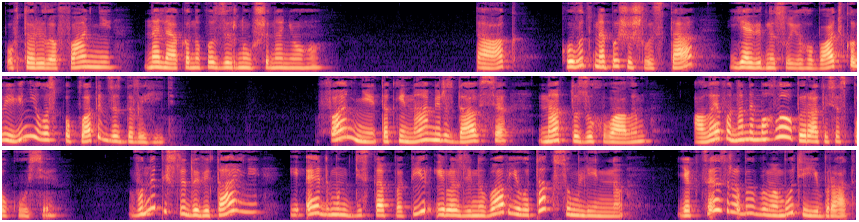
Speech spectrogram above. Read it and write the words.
повторила Фанні, налякано позирнувши на нього. Так, коли ти напишеш листа, я віднесу його батькові, і він його оплатить заздалегідь. Фанні такий намір здався надто зухвалим, але вона не могла опиратися спокусі. Вони пішли до вітальні, і Едмунд дістав папір і розлінував його так сумлінно, як це зробив би, мабуть, її брат,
